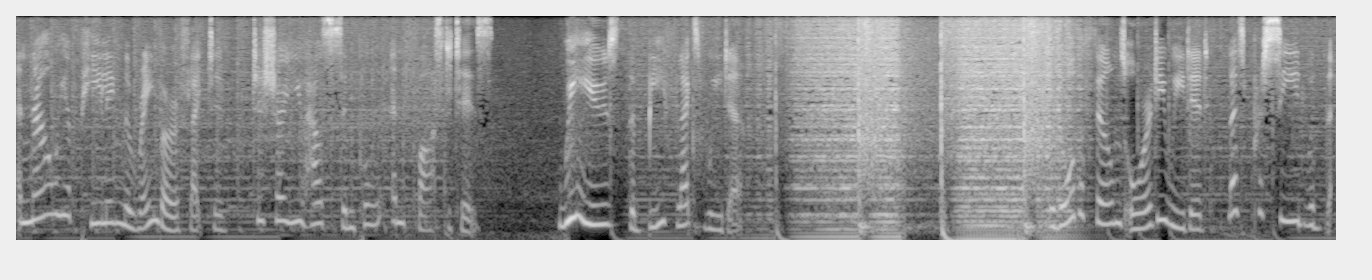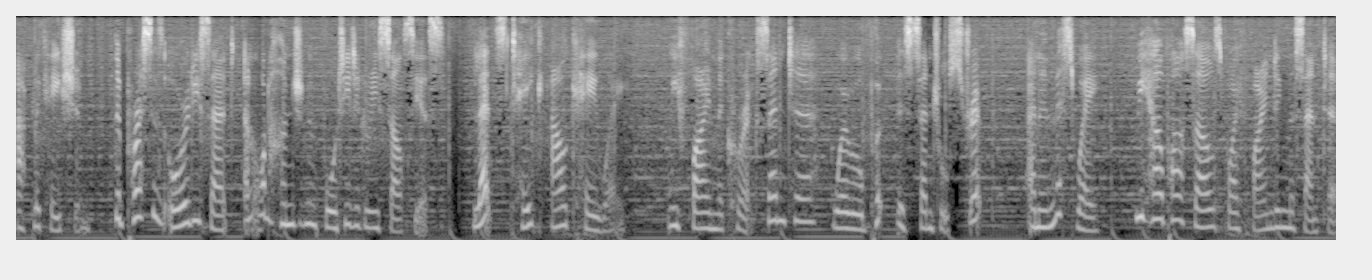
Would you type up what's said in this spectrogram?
and now we are peeling the rainbow reflective to show you how simple and fast it is. We use the B-Flex Weeder. With all the films already weeded, let's proceed with the application. The press is already set at 140 degrees Celsius. Let's take our K-way. We find the correct center where we'll put this central strip, and in this way, we help ourselves by finding the center.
